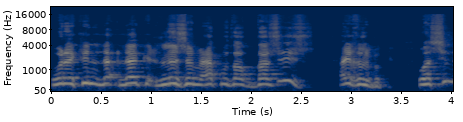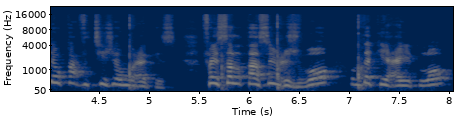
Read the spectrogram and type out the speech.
ولكن لا, لا جمعك وذا الضجيج غيغلبك. وهذا الشيء اللي وقع في اتجاه معاكس. فيصل القاسم عجبو وبدا كيعيط له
